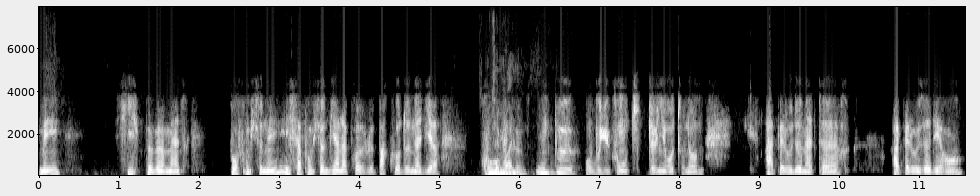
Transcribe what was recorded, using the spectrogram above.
Mais, si je peux me permettre, pour fonctionner, et ça fonctionne bien la preuve, le parcours de Nadia on peut, au bout du compte, devenir autonome. Appel aux donateurs, appel aux adhérents,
